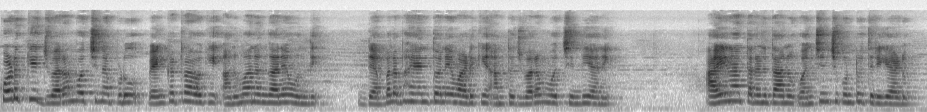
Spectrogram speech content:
కొడుక్కి జ్వరం వచ్చినప్పుడు వెంకట్రావుకి అనుమానంగానే ఉంది. దెబ్బల భయంతోనే వాడికి అంత జ్వరం వచ్చింది అని. అయినా తనని తాను వంచుకుంటూ తిరిగాడు.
